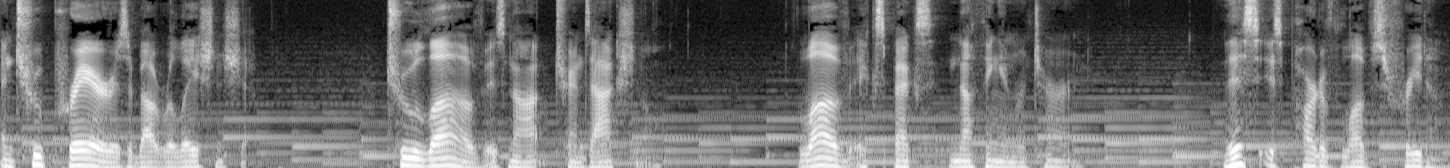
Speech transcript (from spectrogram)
And true prayer is about relationship. True love is not transactional. Love expects nothing in return. This is part of love's freedom.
